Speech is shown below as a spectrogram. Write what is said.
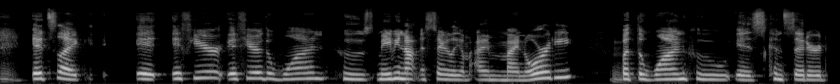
Mm. It's like it if you're if you're the one who's maybe not necessarily a, a minority, mm. but the one who is considered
